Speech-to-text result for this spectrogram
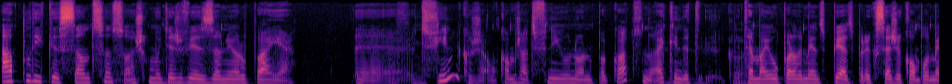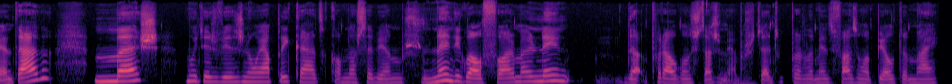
a aplicação de sanções que muitas vezes a União Europeia uh, define, como já definiu o nono pacote, não é? que ainda claro. também o Parlamento pede para que seja complementado, mas muitas vezes não é aplicado, como nós sabemos, nem de igual forma, nem por alguns Estados-membros. Portanto, o Parlamento faz um apelo também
